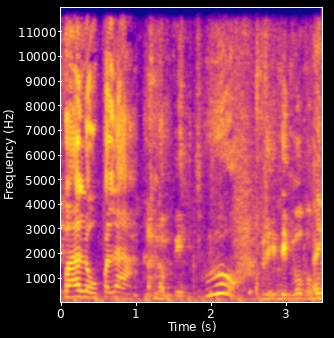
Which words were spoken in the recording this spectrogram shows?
Follow pala. ng page. Ulitin mo kung Ay,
